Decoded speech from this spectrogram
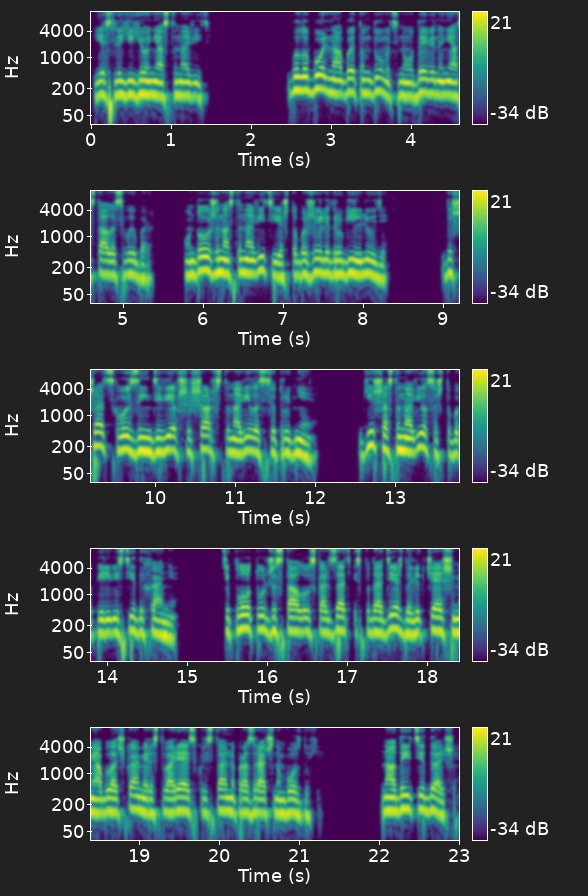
если ее не остановить. Было больно об этом думать, но у Дэвина не осталось выбора. Он должен остановить ее, чтобы жили другие люди. Дышать сквозь заиндевевший шарф становилось все труднее. Гирш остановился, чтобы перевести дыхание. Тепло тут же стало ускользать из-под одежды легчайшими облачками, растворяясь в кристально-прозрачном воздухе. Надо идти дальше,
